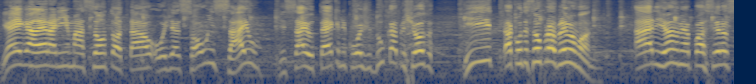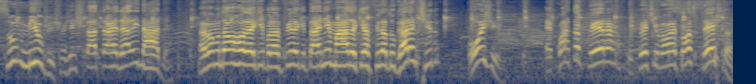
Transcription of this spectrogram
E aí, galera, animação total. Hoje é só um ensaio, ensaio técnico hoje do Caprichoso. E aconteceu um problema, mano. A Ariana, minha parceira, sumiu, bicho. A gente tá atrás dela e nada. Mas vamos dar um rolê aqui pela fila que tá animada aqui, a fila do Garantido. Hoje é quarta-feira, o festival é só sexta.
